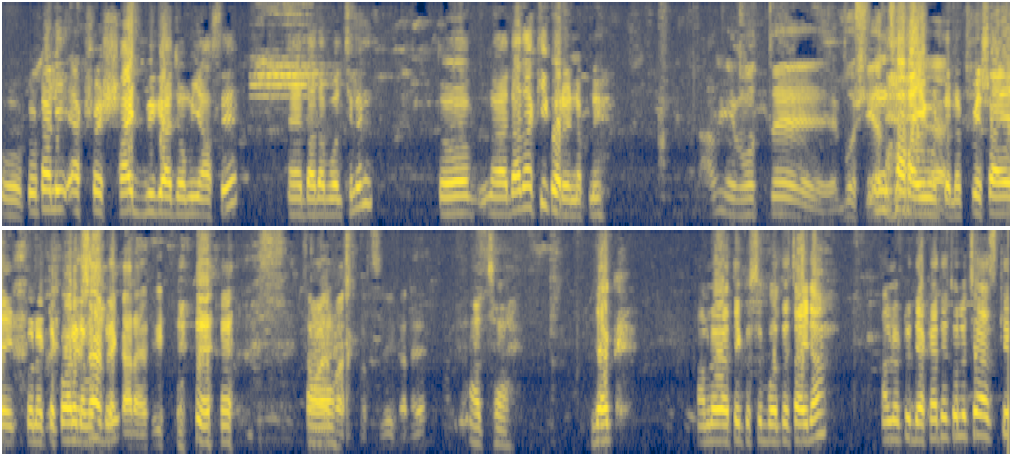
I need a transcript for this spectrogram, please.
তো টোটালি একশো ষাট বিঘা জমি আছে দাদা বলছিলেন। তো দাদা কি করেন আপনি? আমি এই মুহূর্তে বসে না এই মুহূর্তে না, পেশায় কোন একটা করেন অবশ্যই। বেকার আমি। সময় পাস করছি এখানে। আচ্ছা যাক আমরা এত কিছু বলতে চাই না। আমরা একটু দেখাতে চলেছে আজকে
